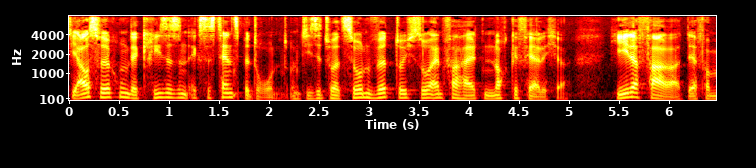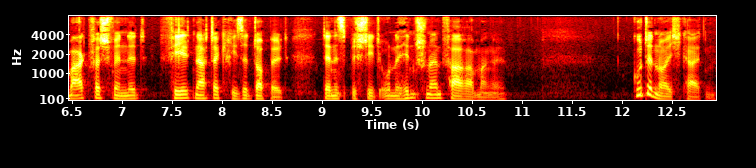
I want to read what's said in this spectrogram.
Die Auswirkungen der Krise sind existenzbedrohend und die Situation wird durch so ein Verhalten noch gefährlicher. Jeder Fahrer, der vom Markt verschwindet, fehlt nach der Krise doppelt, denn es besteht ohnehin schon ein Fahrermangel. Gute Neuigkeiten.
